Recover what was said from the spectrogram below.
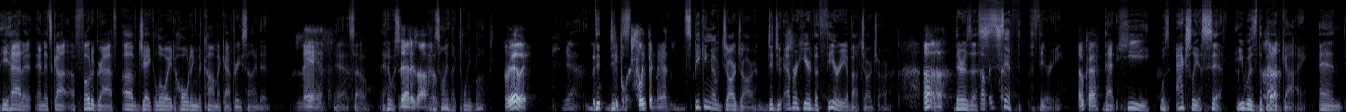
He had it, and it's got a photograph of Jake Lloyd holding the comic after he signed it. Man, Yeah, so and it was that is it awesome. was only like twenty bucks. Really? Yeah. Pe- Did, did, People are sleeping, man. speaking of Jar Jar, did you ever hear the theory about Jar Jar? Uh uh There is a think so. Sith theory Okay. that he was actually a Sith. He was the bad guy, and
